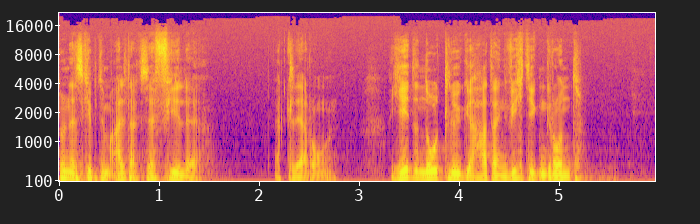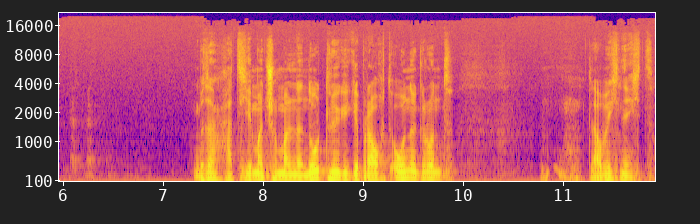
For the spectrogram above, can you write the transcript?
Nun, es gibt im Alltag sehr viele Erklärungen. Jede Notlüge hat einen wichtigen Grund. Oder hat jemand schon mal eine Notlüge gebraucht ohne Grund? Glaube ich nicht.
